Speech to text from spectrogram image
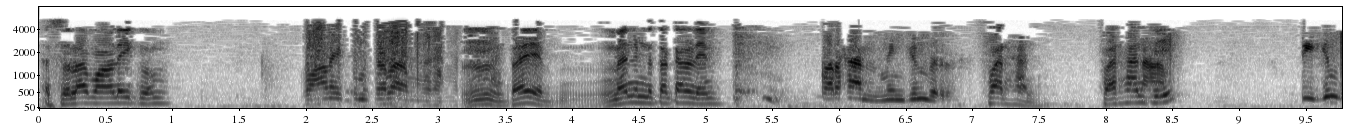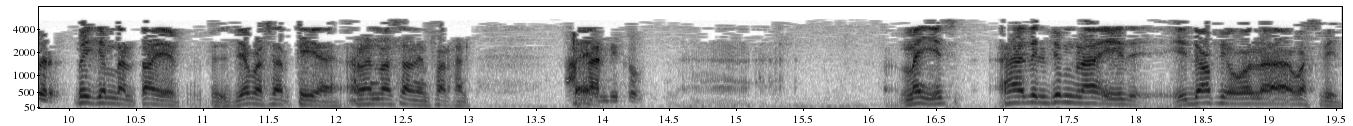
Assalamualaikum. Waalaikumsalam. Hmm, baik. mana yang mutakallim? Farhan min Jember. Farhan. فرحان نعم. في Di Jember. في جنبل طيب في الجبهة الشرقية أهلا وسهلا فرحان Ahlan bikum. ميز هذه الجملة إض- إضافية ولا وصفية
